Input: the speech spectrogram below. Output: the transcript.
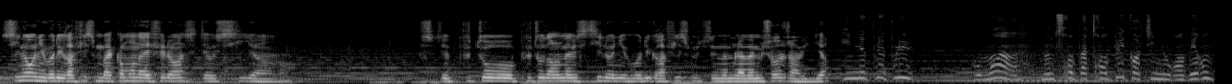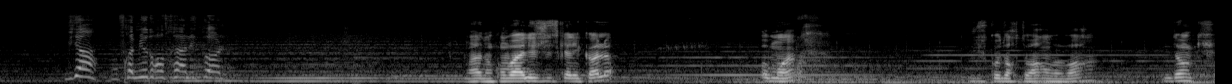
Sinon au niveau des graphismes, bah, comme on avait fait le 1, c'était aussi, euh, c'était plutôt, plutôt dans le même style au niveau du graphisme, c'est même la même chose, j'ai envie de dire. Il ne pleut plus. Au moins, nous ne serons pas trempés quand ils nous renverront. Viens, on ferait mieux de rentrer à l'école. Voilà, donc on va aller jusqu'à l'école. Au moins. Jusqu'au dortoir, on va voir. Donc,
